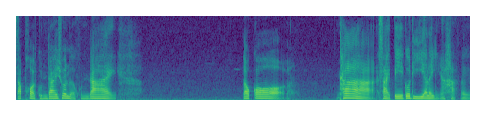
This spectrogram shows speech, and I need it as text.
ซัพพอร์ตคุณได้ช่วยเหลือคุณได้ แล้วก็ถ้าสายเปย์ก็ดีอะไรอย่างเงี้ยค่ะ เออ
